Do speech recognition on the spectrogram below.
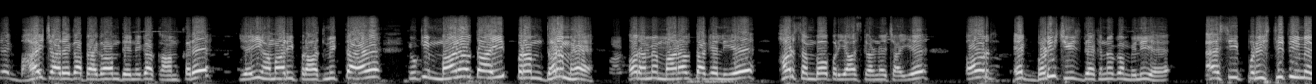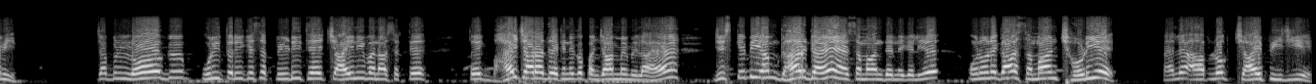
से एक भाईचारे का पैगाम देने का काम करे, यही हमारी प्राथमिकता है, क्योंकि मानवता ही परम धर्म है और हमें मानवता के लिए हर संभव प्रयास करने चाहिए। और एक बड़ी चीज़ देखने को मिली है, ऐसी परिस्थिति में भी जब लोग पूरी तरीके से पीड़ित है, चाय नहीं बना सकते तो एक भाईचारा देखने को पंजाब में मिला है, जिसके भी हम घर गए हैं सामान देने के लिए, उन्होंने कहा, सामान छोड़िए, पहले आप लोग चाय पीजिए,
